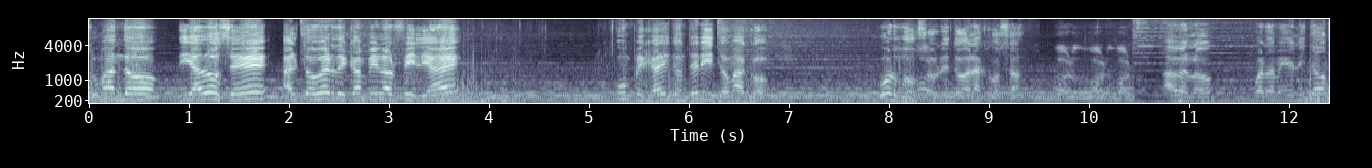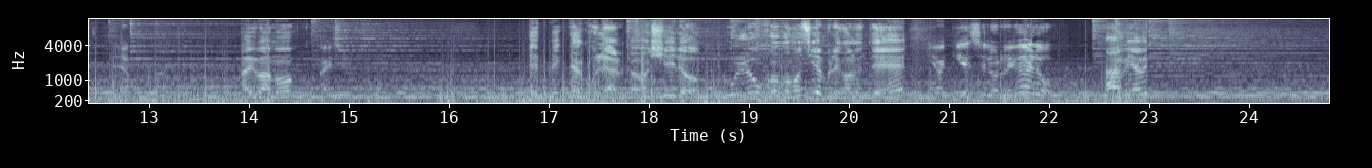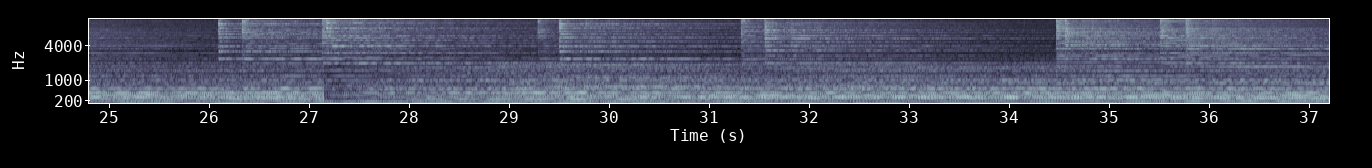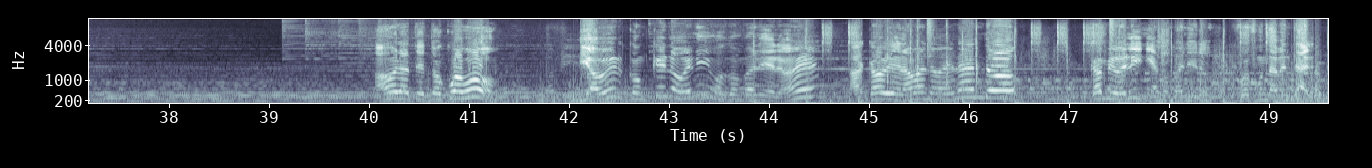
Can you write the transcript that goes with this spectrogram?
Sumando día 12, ¿eh? Alto Verde, Camping La Orfilia, ¿eh? Un pescadito enterito, Maco. Gordo sobre todas las cosas. Gordo, gordo, gordo. A verlo. Guarda, Miguelito. Mirá. Ahí vamos. Ahí ve. Espectacular, caballero. Un lujo, como siempre, con usted, ¿eh? ¿Y a quién se lo regalo? A mi amigo. Ahora te tocó a vos. Y a ver con qué nos venimos, compañero, ¿eh? Acá de la mano de Nando. Cambio de línea, compañero. fue fundamental.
